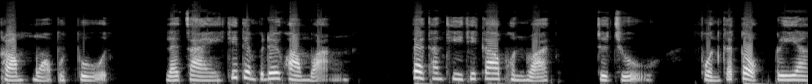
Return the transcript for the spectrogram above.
พร้อมหัวปูดๆและใจที่เต็มไปด้วยความหวัง แต่ทันทีที่ก้าวพ้นวัด จู่ๆฝนก็ตกเปรี้ยง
